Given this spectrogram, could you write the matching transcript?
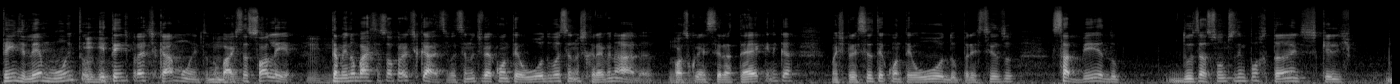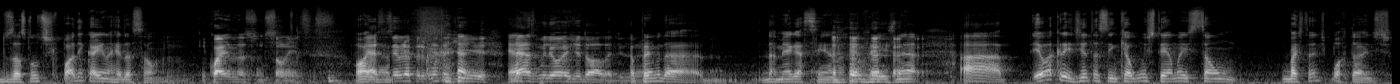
tem de ler muito uhum. e tem de praticar muito, não uhum. basta só ler. Uhum. Também não basta só praticar. Se você não tiver conteúdo, você não escreve nada. Posso uhum. conhecer a técnica, mas preciso ter conteúdo, preciso saber do, dos assuntos importantes, que eles, dos assuntos que podem cair na redação. Né? Uhum. E quais assuntos são esses? Olha, Essa sempre é a pergunta de é, 10 milhões de dólares. É né? o prêmio da da Mega Sena, talvez, né? Ah, eu acredito assim que alguns temas são bastante importantes.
